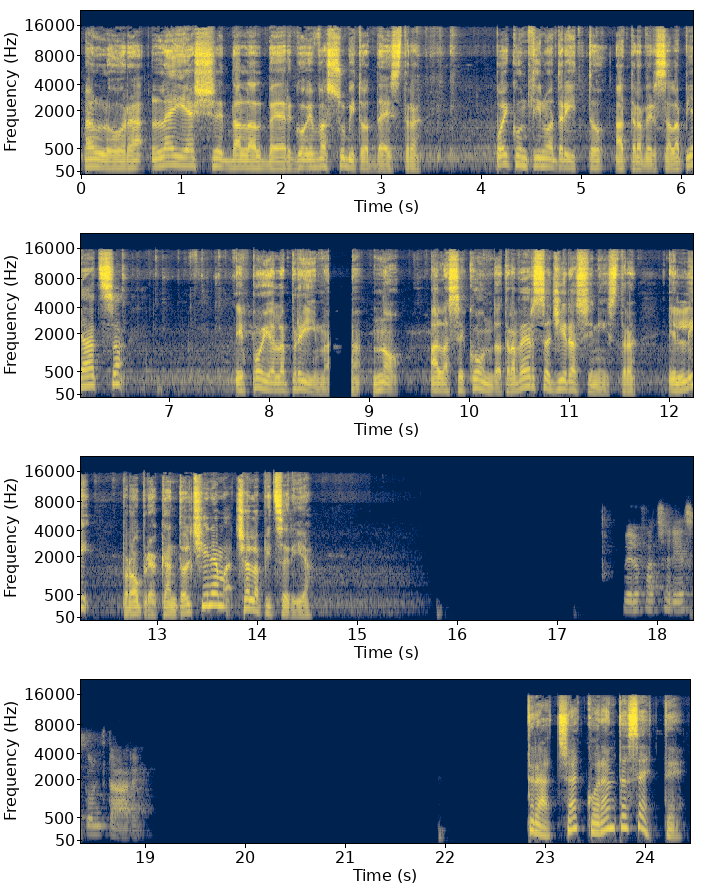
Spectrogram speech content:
Allora, lei esce dall'albergo e va subito a destra. Poi continua dritto, attraversa la piazza e poi alla prima, no, alla seconda traversa gira a sinistra e lì, proprio accanto al cinema, c'è la pizzeria. Ve lo faccio riascoltare. Traccia 47.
